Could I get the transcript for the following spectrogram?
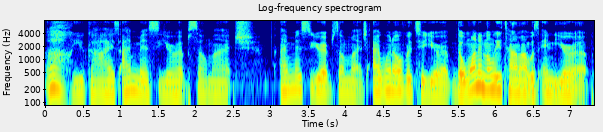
oh, you guys, I miss Europe so much. I miss Europe so much. I went over to Europe. The one and only time I was in Europe,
